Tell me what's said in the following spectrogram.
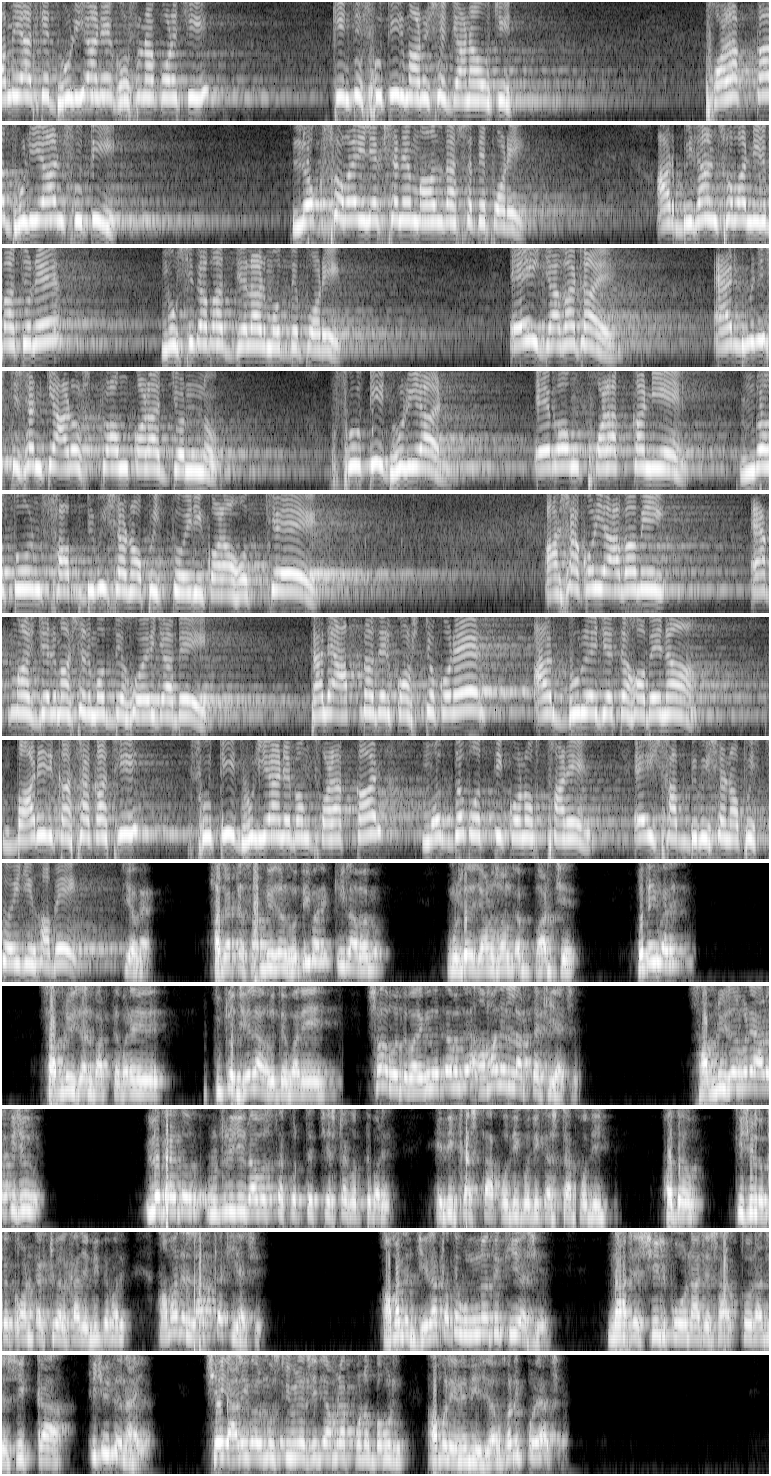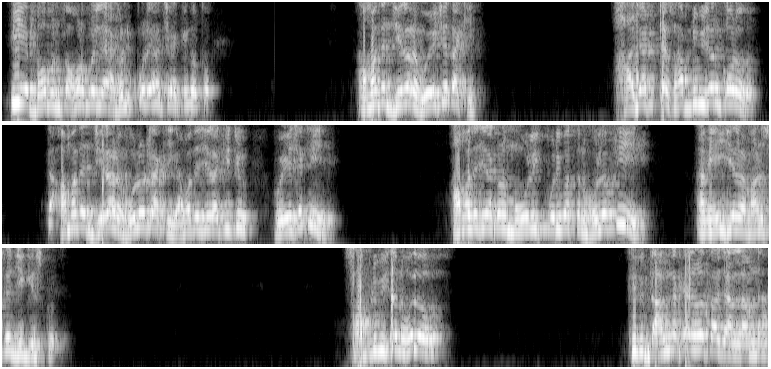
আমি আজকে ধুলিয়ানে ঘোষণা করেছি, কিন্তু সুতির মানুষের জানা উচিত। ফরাক্কা ধুলিয়ান সুতি লোকসভা ইলেকশনে মালদার সাথে পড়ে, আর বিধানসভা নির্বাচনে মুর্শিদাবাদ জেলার মধ্যে পড়ে। এই জায়গাটায় অ্যাডমিনিস্ট্রেশনকে আরও স্ট্রং করার জন্য সুতি ধুলিয়ান এবং ফরাক্কা নিয়ে নতুন সাব ডিভিশন অফিস তৈরি করা হচ্ছে। আশা করি আগামী এক মাস, দেড় মাসের মধ্যে হয়ে যাবে। তাহলে আপনাদের কষ্ট করে আর দূরে যেতে হবে না। বাড়ির কাছাকাছি সুতি, ধুলিয়ান এবং ফরাক্কার মধ্যবর্তী কোনো স্থানে এই সাব ডিভিশন অফিস তৈরি হবে। কি হবে? হাজারটা সাব ডিভিশন হতেই পারে, কি লাভ হবে? মুর্শিদাবাদের জনসংখ্যা বাড়ছে। হতেই পারে। সাব ডিভিশন বাড়তে পারে, দুটো জেলা হতে পারে, সব হতে পারে, কিন্তু আমাদের আমাদের লাভটা কি আছে? সাব ডিভিশন করে আরও কিছু লোকেরা তো রুটিরুজির ব্যবস্থা করতে চেষ্টা করতে পারে। এদিককার স্টাফ ওদিক ওদিককার স্টাফ ওদিক। হয়তো কিছু লোককে কন্ট্রাকচুয়াল কাজে নিতে পারে। আমাদের লাভটা কি আছে? আমাদের জেলাটাতে উন্নতি কি আছে? না আছে শিল্প, না আছে স্বাস্থ্য, না আছে শিক্ষা, কিছুই তো নাই। সেই আলিগড় মুসলিম ইউনিভার্সিটি আমরা প্রণববাবুর আমলে এনে দিয়েছিলাম ওখানে পড়ে আছে। পিএফ ভবন তখন করে এখনই পড়ে আছে একই রকম। আমাদের জেলার হয়েছেটা কি? হাজারটা সাব ডিভিশন করো। তা আমাদের জেলার হলোটা কি? আমাদের জেলা কিছু হয়েছে কি? আমাদের জেলার কোনো মৌলিক পরিবর্তন হলো কি? আমি এই জেলার মানুষকে জিজ্ঞেস করি। সাব ডিভিশন হলো, কিন্তু দাঙ্গা কেন হলো তা জানলাম না।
